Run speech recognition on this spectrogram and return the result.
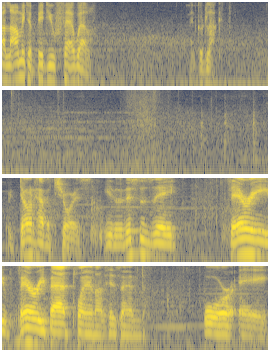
Allow me to bid you farewell. And good luck. We don't have a choice. Either this is a very, very bad plan on his end, or a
